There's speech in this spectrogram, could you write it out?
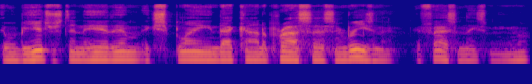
It would be interesting to hear them explain that kind of process and reasoning. It fascinates me, you know.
